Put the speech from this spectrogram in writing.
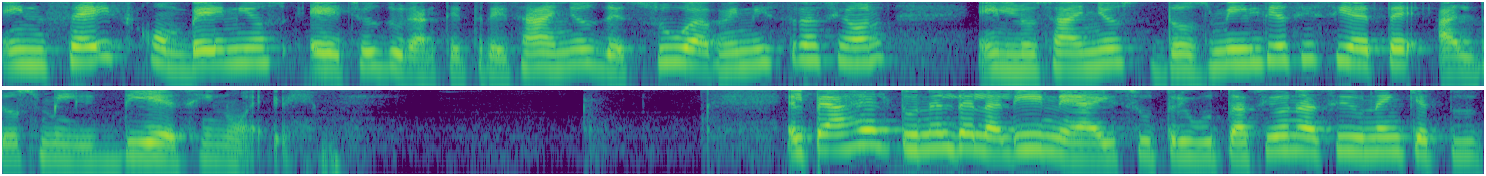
en seis convenios hechos durante tres años de su administración en los años 2017 al 2019. El peaje del túnel de la línea y su tributación ha sido una inquietud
